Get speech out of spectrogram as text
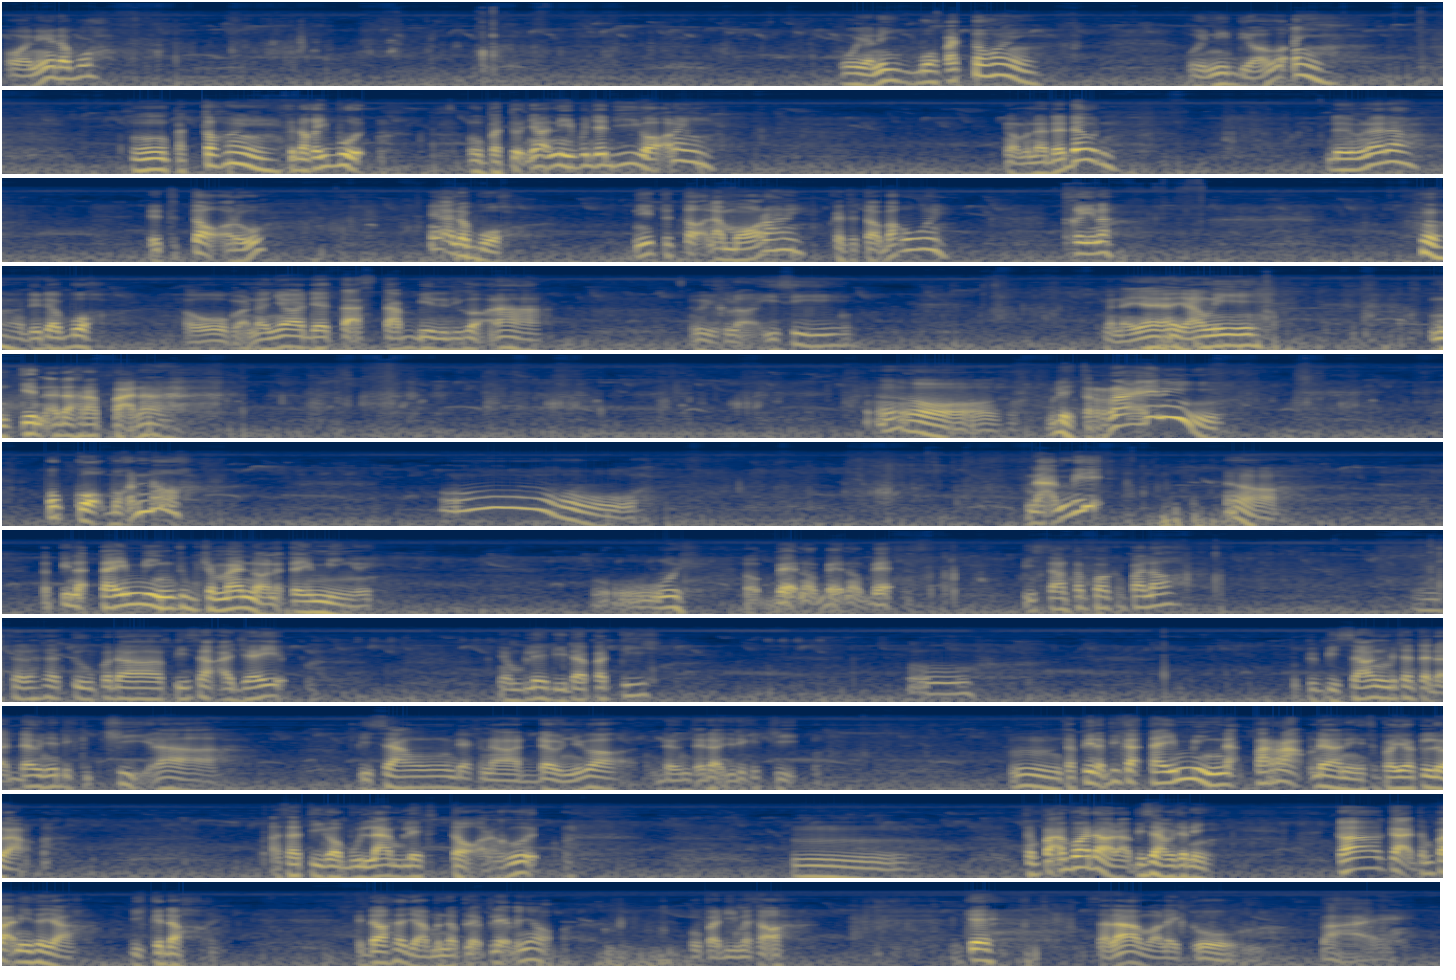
Oh ni ada buah. Oh yang ni buah patah ni. Oh ni dia agak ni. Oh patah ni. Kena ribut. Oh patutnya ni pun jadi agak ni. Yang mana ada daun? Daun mana dah? Dia tetak tu. Ni ada buah. Ni tetak lama dah ni. Bukan tetak baru ni. Kering dah. dia dah buah. Oh, maknanya dia tak stabil jugalah. Ui, kalau isi. Maknanya yang ni mungkin ada harapan lah. Oh, boleh terai ni. Pokok pun rendah. Oh. Nak ambil. Oh. Tapi nak timing tu macam mana nak timing ni? Ui, not bad, not bad, not bad. Pisang tanpa kepala. Ini salah satu pada pisang ajaib yang boleh didapati. Oh. Tapi pisang macam tak ada daun jadi kecil lah. Pisang dia kena daun juga. Daun tak ada jadi kecil. Hmm, tapi nak pikat timing nak parap dia ni supaya keluar. Asal 3 bulan boleh tetak dah kot. Hmm. Tempat apa ada tak pisang macam ni? Ke kat tempat ni saja? Di Kedah. Kedah saja benda pelik-pelik banyak. Oh padi masak. Okey. Assalamualaikum. Bye.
